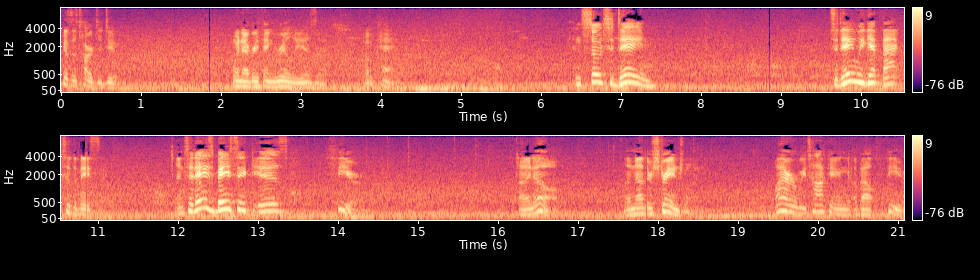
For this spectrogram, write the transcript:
Because it's hard to do when everything really isn't okay. And so today, today we get back to the basic. And today's basic is fear. I know, another strange one. Why are we talking about fear?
